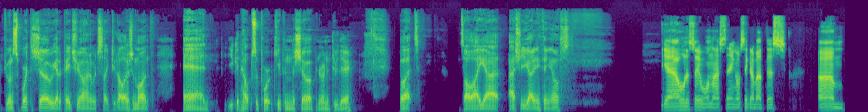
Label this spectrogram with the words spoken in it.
If you want to support the show, we got a Patreon, which is like $2 a month. And you can help support keeping the show up and running through there. But that's all I got. Asher, you got anything else? Yeah, I want to say one last thing. I was thinking about this. Um,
